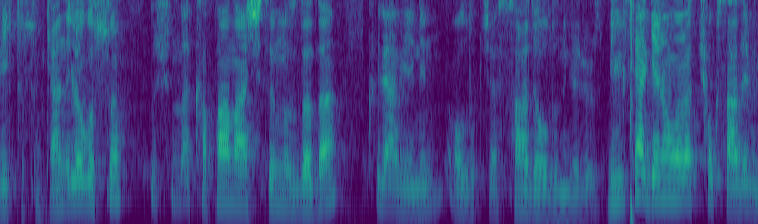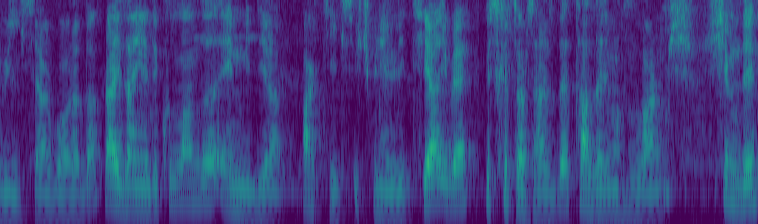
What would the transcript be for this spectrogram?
Victus'un kendi logosu. Dışında kapağını açtığımızda da klavyenin oldukça sade olduğunu görüyoruz. Bilgisayar genel olarak çok sade bir bilgisayar bu arada. Ryzen 7 kullandığı Nvidia RTX 3050 Ti ve 144 Hz'de tazeleme hızı varmış. Şimdi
